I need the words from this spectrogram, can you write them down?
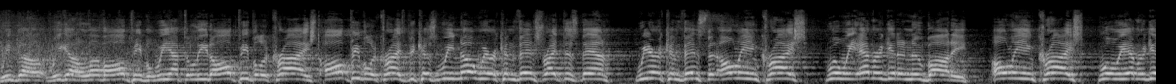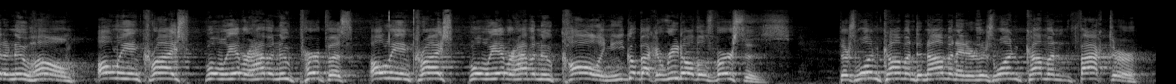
We've got, we got to love all people. We have to lead all people to Christ, all people to Christ, because we know we are convinced, write this down, we are convinced that only in Christ will we ever get a new body. Only in Christ will we ever get a new home. Only in Christ will we ever have a new purpose. Only in Christ will we ever have a new calling. And you go back and read all those verses. There's one common denominator, there's one common factor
